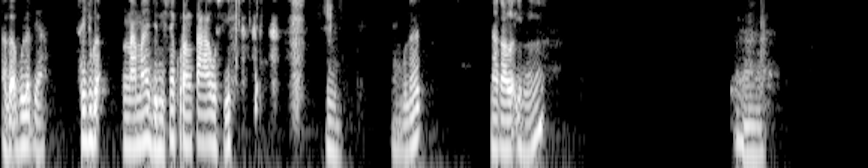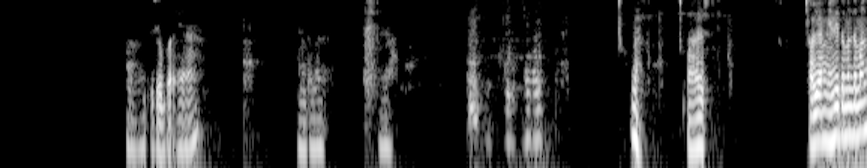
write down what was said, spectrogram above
agak bulat ya. Saya juga namanya jenisnya kurang tahu sih. hmm. Yang bulat. Nah kalau ini, hmm. Kita coba ya, teman-teman. Hmm, nice. Kalau yang ini teman-teman,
